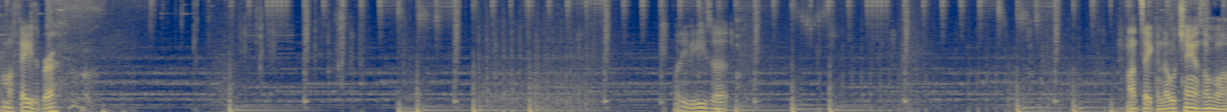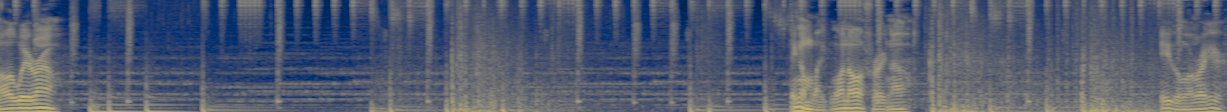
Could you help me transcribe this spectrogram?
I'm a face, bro. What are these at? Not taking no chance. I'm going all the way around. I think I'm like one off right now. Here you go, one right here.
